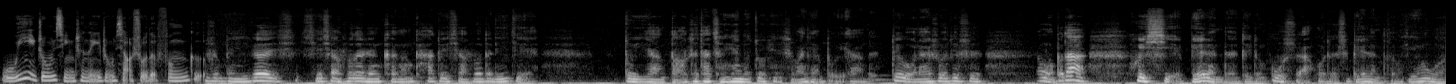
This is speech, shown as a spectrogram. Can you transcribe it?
无意中形成的一种小说的风格？就是每一个写小说的人，可能他对小说的理解。不一样，导致他呈现的作品是完全不一样的。对我来说，就是我不大会写别人的这种故事啊，或者是别人的东西，因为我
